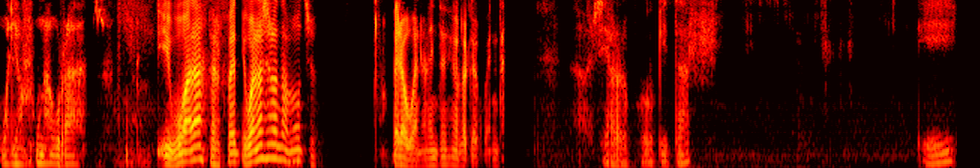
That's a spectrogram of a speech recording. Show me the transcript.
huele hor- una burrada. Igual, perfecto. Igual no se nota mucho. Pero bueno, la intención es lo que cuenta. A ver si ahora lo puedo quitar. Y...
